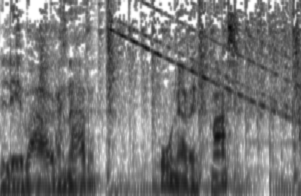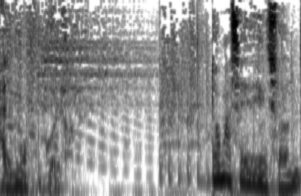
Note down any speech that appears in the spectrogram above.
le va a ganar una vez más al músculo. Thomas Edison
